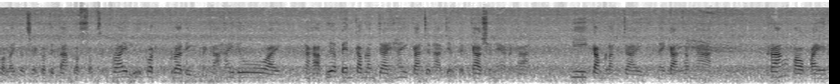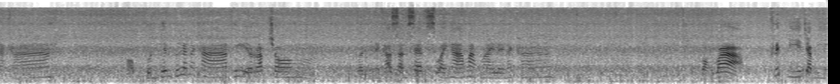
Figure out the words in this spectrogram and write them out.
กดไลค์กดแชร์กดติดตามกด subscribe หรือกดกระดิ่งนะคะให้ด้วยนะคะ เพื่อเป็นกำลังใจให้การจนา789 Channel นะคะ มีกำลังใจในการทำงานครั้งต่อไปนะคะ ขอบคุณเพื่อนๆนะคะ ที่รับชมวันนี้นะคะซันเซ็ตสวยงามมากมายเลยนะคะ หวังว่าคลิปนี้จะมี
